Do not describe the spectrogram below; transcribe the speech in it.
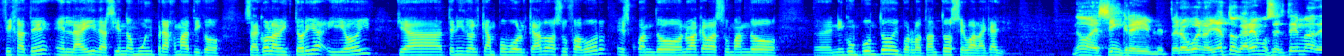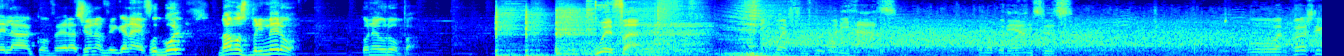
fíjate, en la ida, siendo muy pragmático, sacó la victoria y hoy, que ha tenido el campo volcado a su favor, es cuando no acaba sumando eh, ningún punto y por lo tanto se va a la calle. No, es increíble. Pero bueno, ya tocaremos el tema de la Confederación Africana de Fútbol. Vamos primero con Europa. UEFA and bursting.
